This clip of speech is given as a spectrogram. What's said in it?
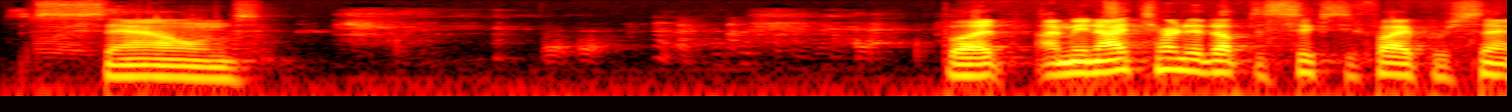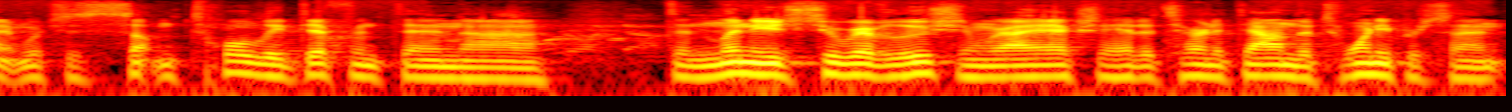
sound. But I mean, I turned it up to 65%, which is something totally different than uh, than Lineage 2 Revolution, where I actually had to turn it down to 20%.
